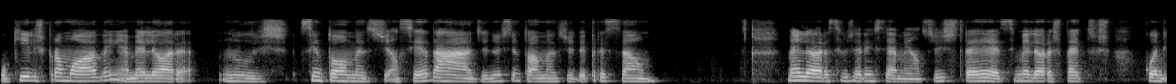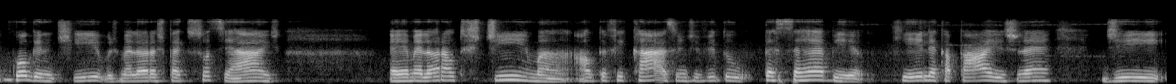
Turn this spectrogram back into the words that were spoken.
o que eles promovem é melhora nos sintomas de ansiedade, nos sintomas de depressão, melhora seu gerenciamento de estresse, melhora aspectos cognitivos, melhora aspectos sociais, é, melhora autoestima, autoeficácia, o indivíduo percebe que ele é capaz né, de,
